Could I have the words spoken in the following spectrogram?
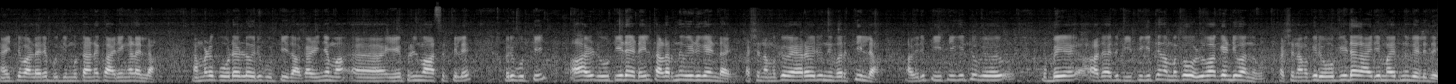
നൈറ്റ് വളരെ ബുദ്ധിമുട്ടാണ് കാര്യങ്ങളെല്ലാം. നമ്മുടെ കൂടെയുള്ള ഒരു കുട്ടി ഇതാ കഴിഞ്ഞ ഏപ്രിൽ മാസത്തിൽ ഒരു കുട്ടി ആ ഡ്യൂട്ടിയുടെ ഇടയിൽ തളർന്നു വീഴുകയുണ്ടായി. പക്ഷേ നമുക്ക് വേറെ ഒരു നിവൃത്തിയില്ല. അവർ പി പി കിറ്റ് ഉപയോഗ ഉപയോഗ അതായത് പി പി കിറ്റ് നമുക്ക് ഒഴിവാക്കേണ്ടി വന്നു. പക്ഷേ നമുക്ക് രോഗിയുടെ കാര്യമായിരുന്നു വലുത്.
